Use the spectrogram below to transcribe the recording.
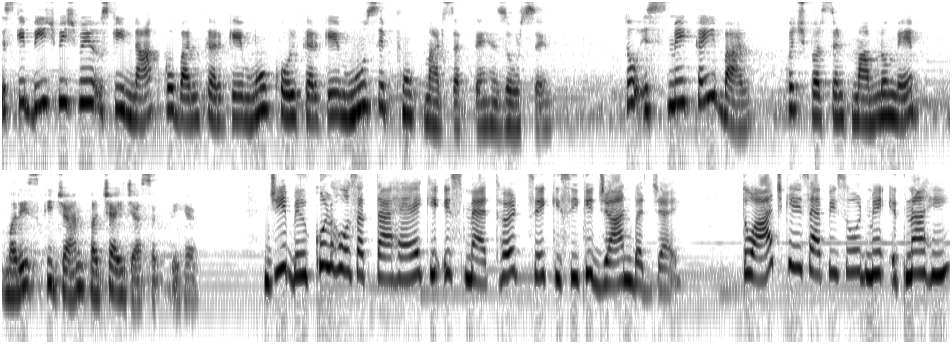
इसके बीच बीच में उसकी नाक को बंद करके, मुँह खोल करके, मुँह से फूंक मार सकते हैं ज़ोर से। तो इसमें कई बार कुछ परसेंट मामलों में मरीज़ की जान बचाई जा सकती है। जी, बिल्कुल हो सकता है कि इस मेथड से किसी की जान बच जाए। तो आज के इस एपिसोड में इतना ही।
